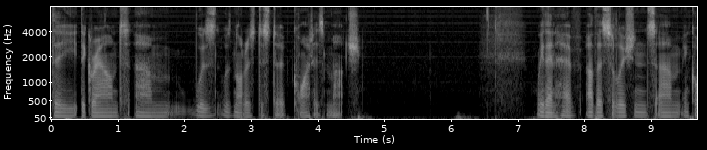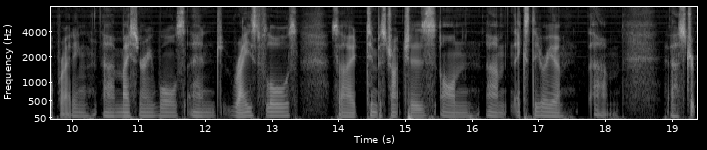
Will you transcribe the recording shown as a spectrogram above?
the the ground um, was was not as disturbed quite as much. We then have other solutions um, incorporating uh, masonry walls and raised floors, so timber structures on um, exterior um, uh, strip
